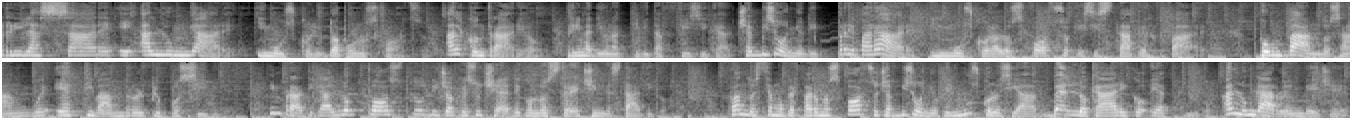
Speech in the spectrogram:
rilassare e allungare i muscoli dopo uno sforzo. Al contrario, prima di un'attività fisica c'è bisogno di preparare il muscolo allo sforzo che si sta per fare, pompando sangue e attivandolo il più possibile. In pratica l'opposto di ciò che succede con lo stretching statico. Quando stiamo per fare uno sforzo c'è bisogno che il muscolo sia bello carico e attivo. Allungarlo invece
